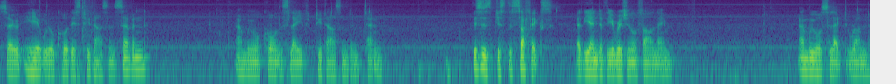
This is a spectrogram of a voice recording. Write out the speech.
So here we will call this 2007 and we will call the slave 2010. This is just the suffix at the end of the original file name. And we will select run.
